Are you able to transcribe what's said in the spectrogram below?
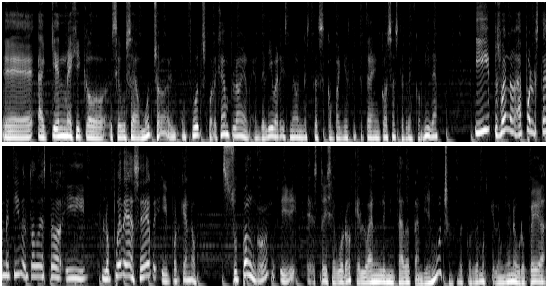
Eh, aquí en México se usa mucho en, foods, por ejemplo, en, en, deliveries, ¿no? en estas compañías que te traen cosas, te traen comida. Y pues bueno, Apple está metido en todo esto y lo puede hacer y ¿por qué no? Supongo y estoy seguro que lo han limitado también mucho. Recordemos que la Unión Europea,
